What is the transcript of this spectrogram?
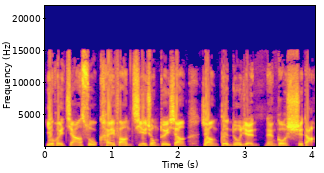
也会加速开放接种对象，让更多人能够施打。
